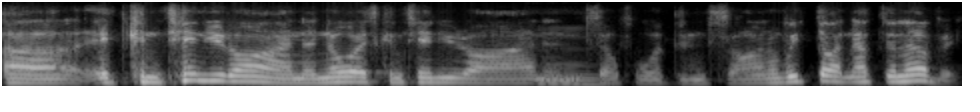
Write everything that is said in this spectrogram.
uh, it continued on. The noise continued on, and Mm. so forth and so on. And we thought nothing of it.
